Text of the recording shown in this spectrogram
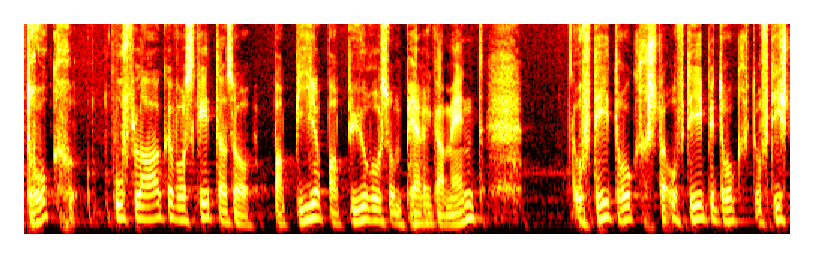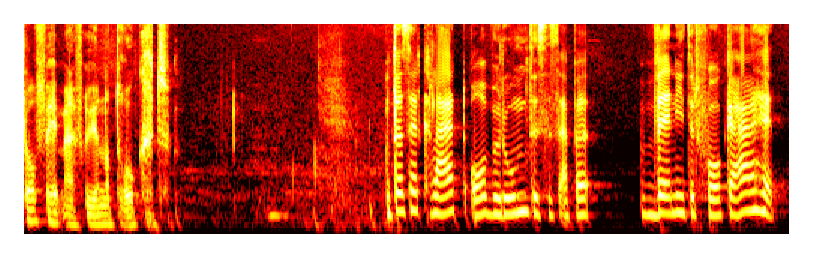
Druckauflagen, die es gibt, also Papier, Papyrus und Pergament. Auf die, Druck, auf die, bedruckt, auf die Stoffe hat man früher noch gedruckt. Und das erklärt auch, warum das es eben wenig davon gegeben hat,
